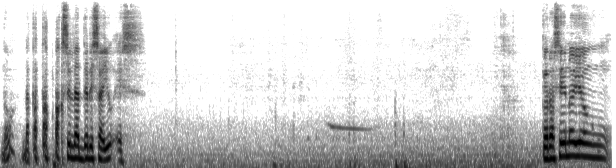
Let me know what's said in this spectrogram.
No? Nakatapak sila diri sa US. Pero sino yung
